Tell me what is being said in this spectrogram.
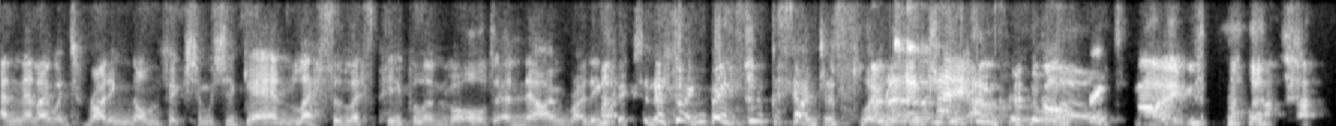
and then I went to writing nonfiction, which again, less and less people involved. And now I'm writing fiction and doing basically, I'm just slowly. I'm like, okay, I'm the world. fine.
